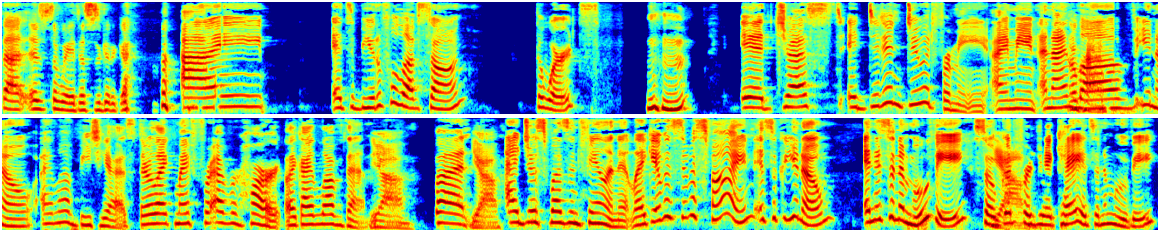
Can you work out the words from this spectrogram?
that is the way this is going to go. I. It's a beautiful love song. The words. Mm-hmm. It just it didn't do it for me. I mean, and I Okay. love you know I love BTS. They're like my forever heart. Like I love them. Yeah. But Yeah. I just wasn't feeling it. Like it was, it was fine. It's a, you know, and it's in a movie, so good for JK. It's in a movie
